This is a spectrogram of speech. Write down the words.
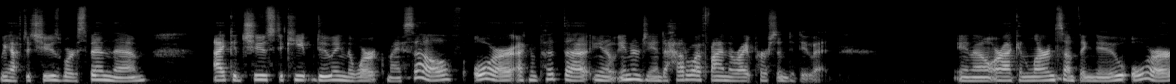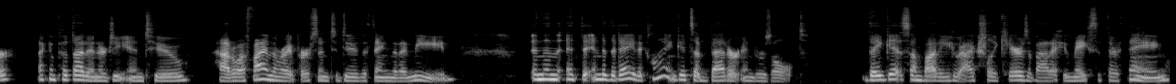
we have to choose where to spend them i could choose to keep doing the work myself or i can put that you know energy into how do i find the right person to do it you know, or I can learn something new, or I can put that energy into how do I find the right person to do the thing that I need. And then at the end of the day, the client gets a better end result. They get somebody who actually cares about it, who makes it their thing,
